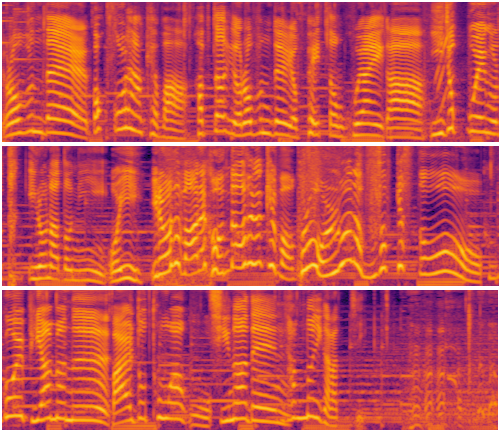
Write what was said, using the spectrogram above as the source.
여러분들 거꾸로 생각해봐. 갑자기 여러분들 옆에 있던 고양이가 이족 보행으로 탁 일어나더니 어이 이러면서 말을 건다고 생각해봐. 그럼 얼마나 무섭겠어. 그거에 비하면은 말도 통하고 진화된 삼눈이가 낫지. ハハハハ。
